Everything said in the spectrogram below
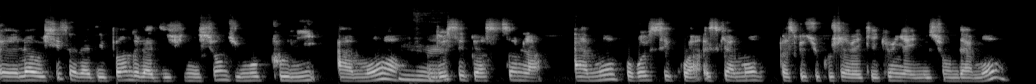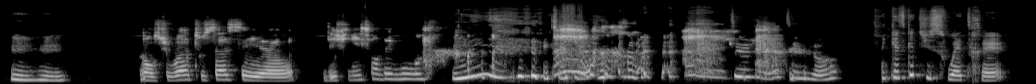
euh, là aussi ça va dépendre de la définition du mot polyamour de ces personnes-là. Amour, pour eux, c'est quoi? Est-ce qu'amour, parce que tu couches avec quelqu'un, il y a une notion d'amour? Mhm. Donc, tu vois, tout ça, c'est euh, définition des mots. Oui, toujours, toujours, toujours. Qu'est-ce que tu souhaiterais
